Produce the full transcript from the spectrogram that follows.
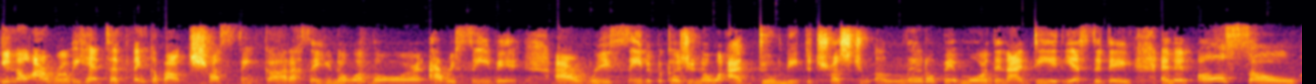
You know, I really had to think about trusting God. I said, you know what, Lord, I receive it. I receive it because you know what, I do need to trust you a little bit more than I did yesterday. And then also,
